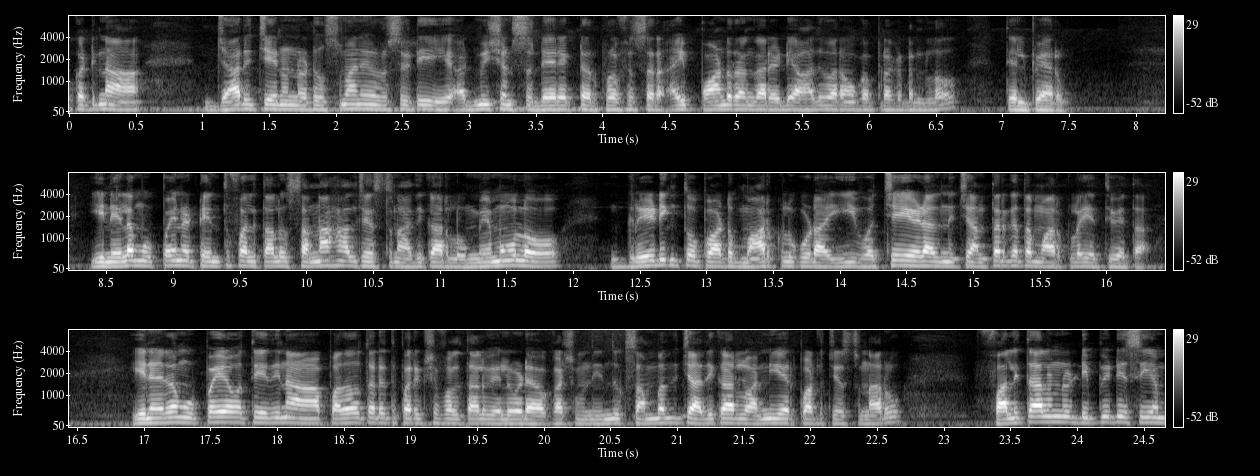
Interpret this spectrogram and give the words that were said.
ఒకటిన జారీ చేయనున్నట్టు Osman university admissions director professor I Pandurangareddy ఆదివారం ఒక ప్రకటనలో తెలిపారు. ఈ నెల ముప్పైన టెన్త్ ఫలితాలు సన్నాహాలు చేస్తున్న అధికారులు మెమోలో గ్రేడింగ్తో పాటు మార్కులు కూడా ఈ వచ్చే ఏడాది నుంచి అంతర్గత మార్కుల ఎత్తివేత. ఈ నెల ముప్పైవ తేదీన పదవ తరగతి పరీక్ష ఫలితాలు వెలువడే అవకాశం ఉంది. ఇందుకు సంబంధించి అధికారులు అన్ని ఏర్పాట్లు చేస్తున్నారు. ఫలితాలను డిప్యూటీ సీఎం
